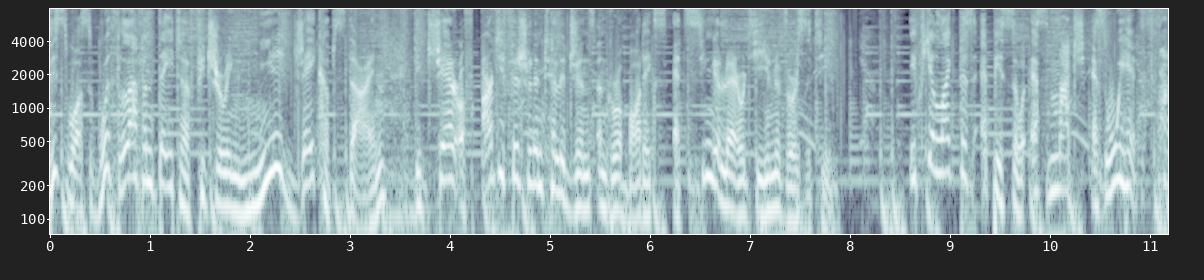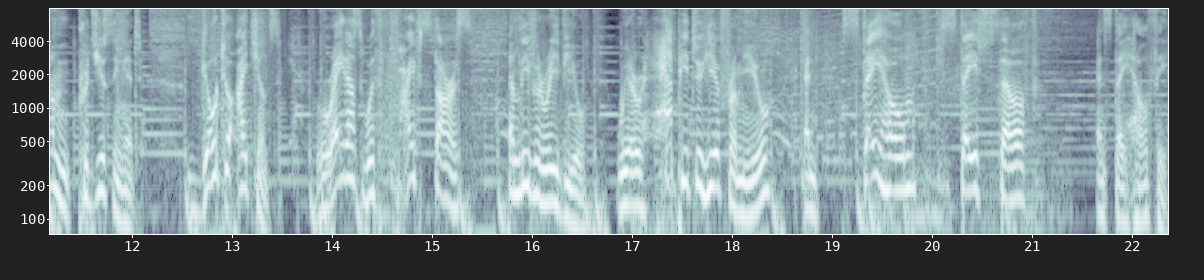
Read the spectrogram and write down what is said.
This was With Love and Data featuring Neil Jacobstein, the Chair of Artificial Intelligence and Robotics at Singularity University. If you liked this episode as much as we had fun producing it, go to iTunes, rate us with five stars, and leave a review. We're happy to hear from you. And stay home, stay safe, and stay healthy.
